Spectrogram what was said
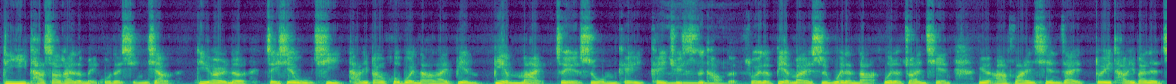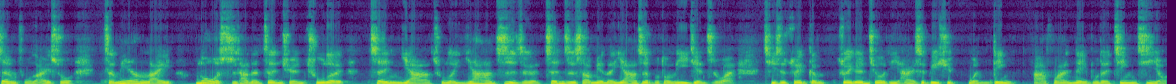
第一，它伤害了美国的形象。第二呢，这些武器塔利班会不会拿来变变卖？这也是我们可以可以去思考的。所谓的变卖是为了拿为了赚钱，因为阿富汗现在对于塔利班的政府来说，怎么样来落实他的政权？除了镇压，除了压制这个政治上面的压制不同的意见之外，其实最根追根究底还是必须稳定阿富汗内部的经济哦。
